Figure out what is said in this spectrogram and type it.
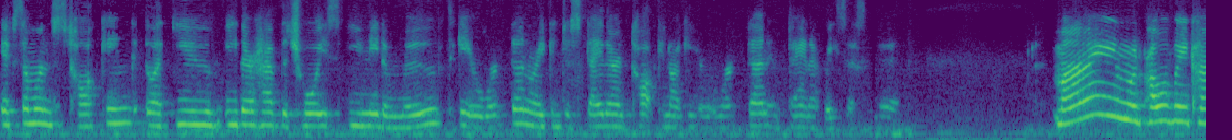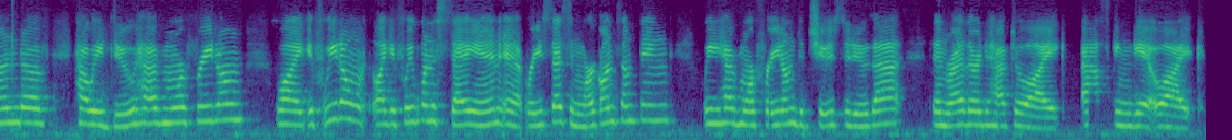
if someone's talking, like you either have the choice you need to move to get your work done, or you can just stay there and talk and not get your work done and stay in at recess and do it. Mine would probably kind of how we do have more freedom. Like if we don't like if we want to stay in at recess and work on something, we have more freedom to choose to do that than rather to have to like ask and get like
